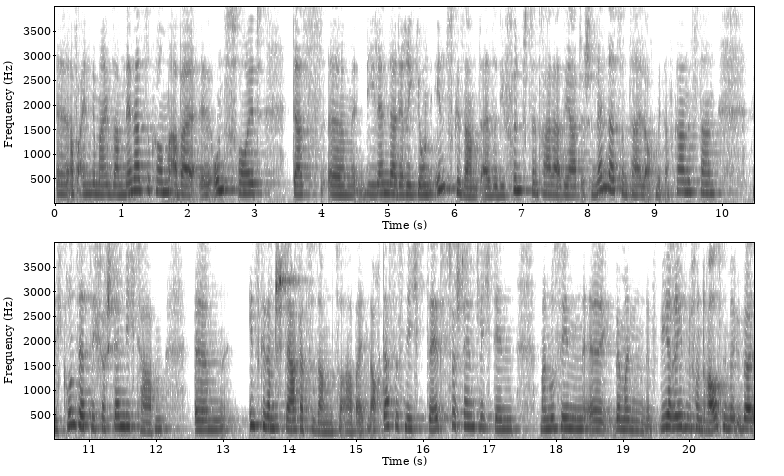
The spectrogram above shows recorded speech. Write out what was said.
äh, auf einen gemeinsamen Nenner zu kommen. Aber äh, uns freut, dass ähm, die Länder der Region insgesamt, also die fünf zentralasiatischen Länder, zum Teil auch mit Afghanistan, sich grundsätzlich verständigt haben, ähm, insgesamt stärker zusammenzuarbeiten. Auch das ist nicht selbstverständlich, denn man muss sehen, äh, wenn man, wir reden von draußen immer über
